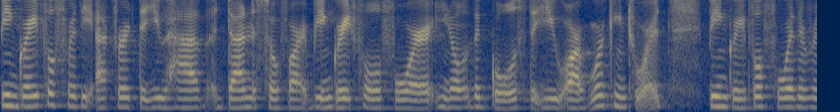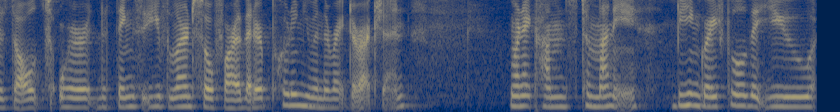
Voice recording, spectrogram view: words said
Being grateful for the effort that you have done so far, being grateful for, you know, the goals that you are working toward, being grateful for the results or the things that you've learned so far that are putting you in the right direction. When it comes to money, being grateful that you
